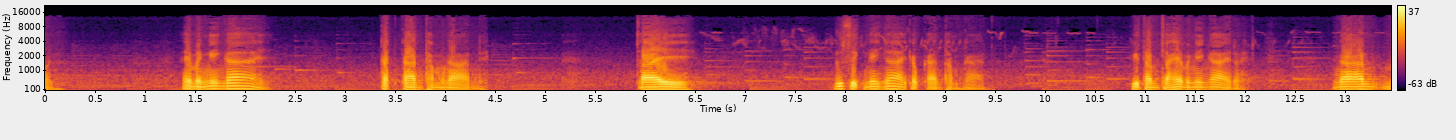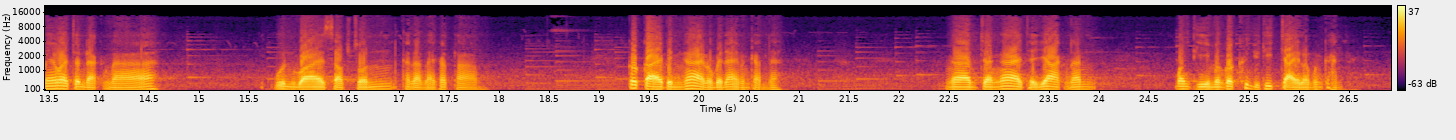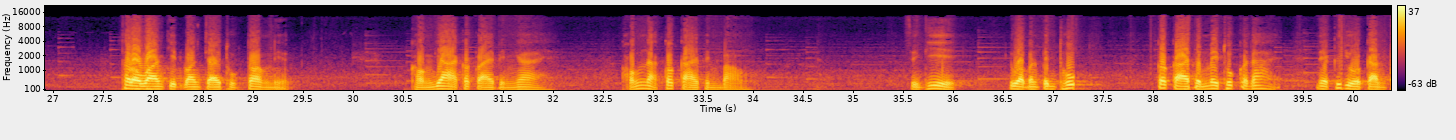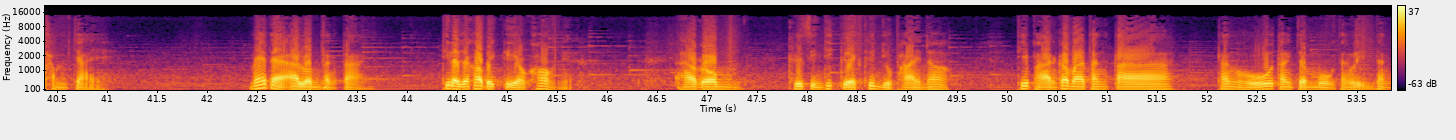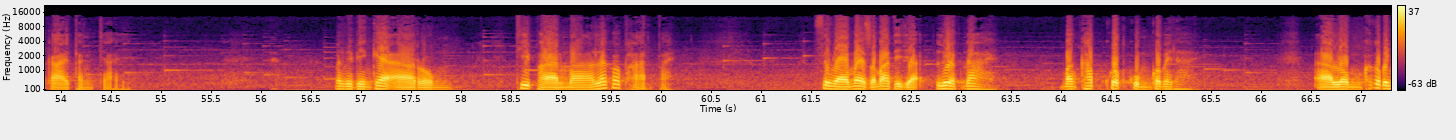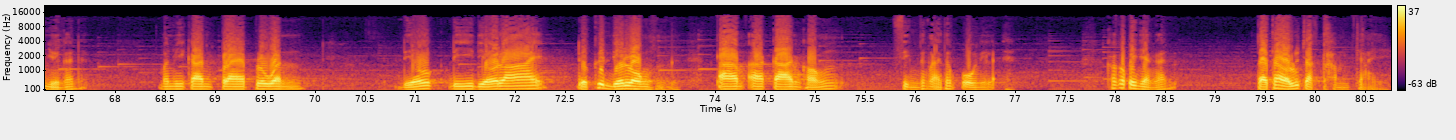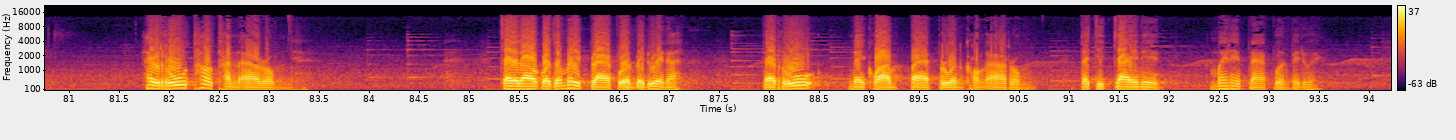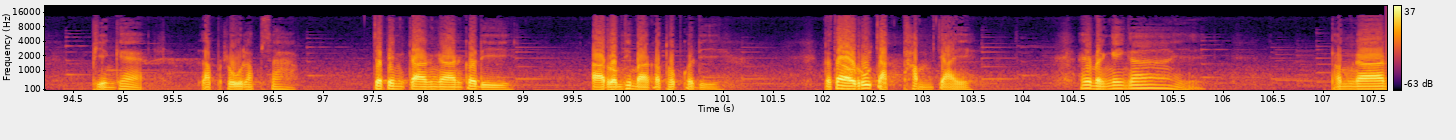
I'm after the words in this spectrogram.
ให้มันง่าย ๆ กับการทำงาน ใจรู้สึกง่าย ๆ กับการทำงาน คือทำใจให้มันง่ายๆหน่อยงานแม้ว่าจะหนักหนาวุ่นวายสับสนขนาดไหนก็ตาม ก็กลายเป็นง่ายลงไปได้เหมือนกันนะ งานจะง่ายจะยากนั้น บางทีมันก็ขึ้นอยู่ที่ใจเราเหมือนกัน ถ้าเราวางจิตวางใจถูกต้องเนี่ย ของยากก็กลายเป็นง่าย ของหนักก็กลายเป็นเบา สิ่งที่ดูว่ามันเป็นทุกข์ก็กลายเป็นไม่ทุกข์ก็ได้ เนี่ยคืออยู่กับการทำใจ แม้แต่อารมณ์ต่างๆ ที่เราจะเข้าไปเกี่ยวข้องเนี่ย อารมณ์คือสิ่งที่เกิดขึ้นอยู่ภายนอก ที่ผ่านเข้ามาทางตา ทางหูทางจมูกทางลิ้นทางกายทางใจ มันเป็นเพียงแค่อารมณ์ที่ผ่านมาแล้วก็ผ่านไป ซึ่งเราไม่สามารถที่จะเลือกได้ บังคับควบคุมก็ไม่ได้ อารมณ์เขาก็เป็นอย่างนั้น มันมีการแปรปรวน เดี๋ยวดีเดี๋ยวร้าย เดี๋ยวขึ้นเดี๋ยวลงตามอาการของสิ่งทั้งหลายทั้งปวงนี่แหละเขาก็เป็นอย่างนั้น แต่ถ้าเรารู้จักทำใจ ให้รู้เท่าทันอารมณ์ ใจเราก็จะไม่แปรปรวนไปด้วยนะ แต่รู้ในความแปรปรวนของอารมณ์ แต่จิตใจนี่ไม่ได้แปรปรวนไปด้วย เพียงแค่รับรู้รับทราบ จะเป็นการงานก็ดี อารมณ์ที่มากระทบก็ดี แต่ถ้าเรารู้จักทำใจ ให้มันง่าย ๆทำงาน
